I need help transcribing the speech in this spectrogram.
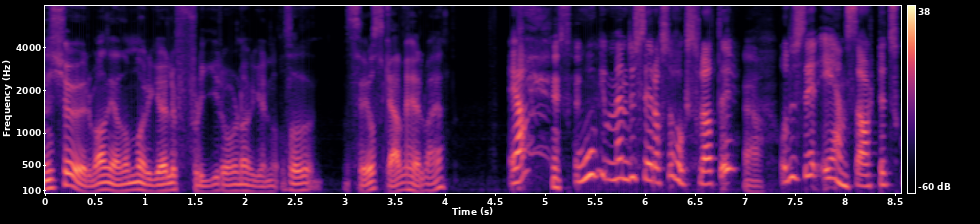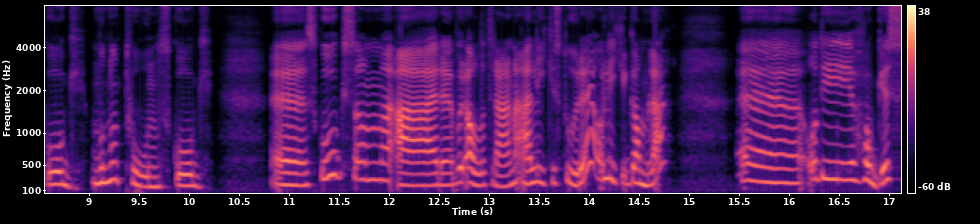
Men kjører man gjennom Norge eller flyr over Norge, så ser jo skau hele veien. Ja, skog, men du ser også hogstflater. Ja. Og du ser ensartet skog, monoton skog. Eh, skog som er, hvor alle trærne er like store og like gamle. Eh, og de hogges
